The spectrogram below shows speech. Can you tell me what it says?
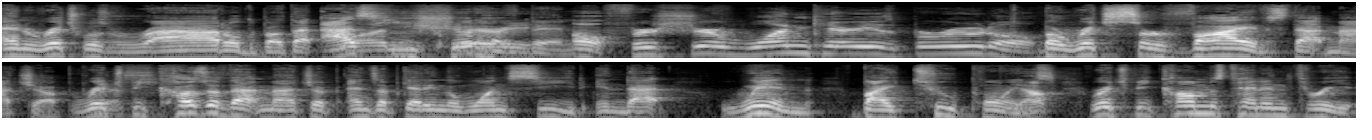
and Rich was rattled about that, as he should carry. have been. Oh, for sure, one carry is brutal. But Rich survives that matchup. Rich, Yes. because of that matchup, ends up getting the one seed in that win by two points. Yep. Rich becomes ten and three.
